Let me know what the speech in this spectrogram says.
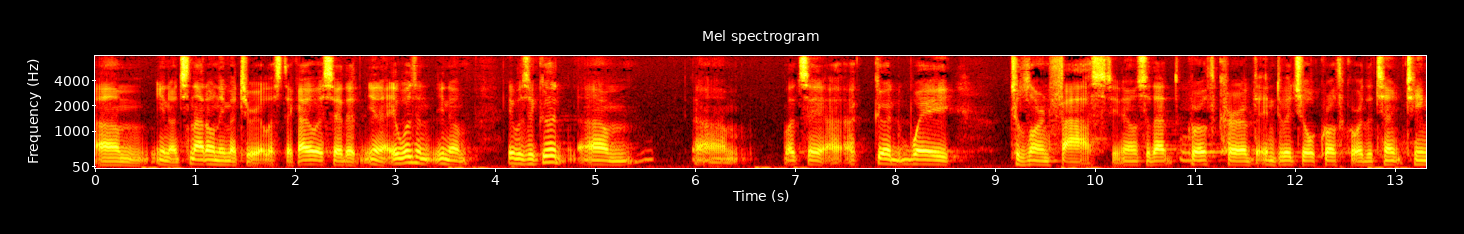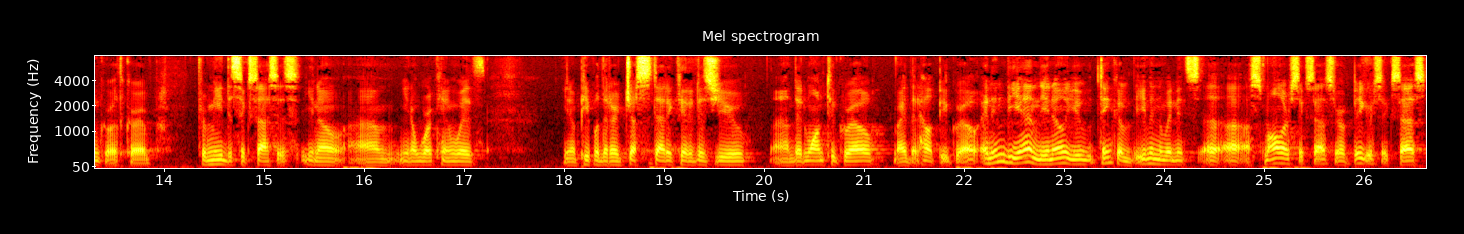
um, you know it's not only materialistic. I always say that you know it wasn't you know it was a good um, um, let's say a, a good way to learn fast, you know, so that growth curve, the individual growth curve, the team growth curve. For me, the success is, you know, um, you know, working with, you know, people that are just as dedicated as you, uh, that want to grow, right, that help you grow. And in the end, you know, you think of even when it's a, a smaller success or a bigger success,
